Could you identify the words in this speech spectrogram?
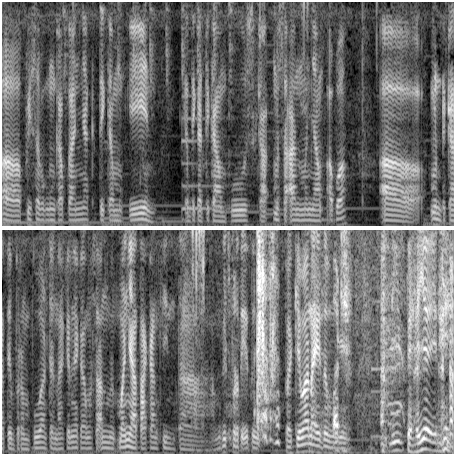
eh, bisa mengungkapkannya ketika mungkin ketika di kampus Kak Mesaan menyam apa eh, mendekati perempuan dan akhirnya kamu men- menyatakan cinta. Mungkin seperti itu. Bagaimana itu mungkin? Ini bahaya ini.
